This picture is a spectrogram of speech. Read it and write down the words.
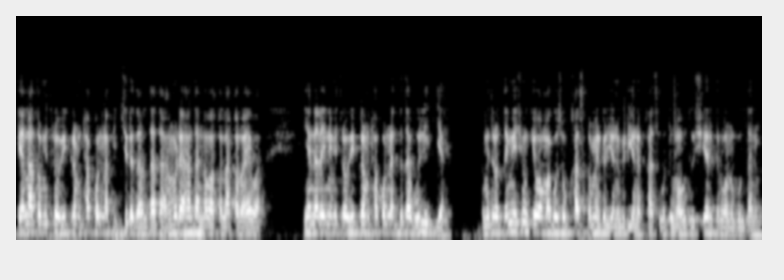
પહેલાં તો મિત્રો વિક્રમ ઠાકોરના પિક્ચર જ હાલતા હતા. હમણાં હતા નવા કલાકારો આવ્યા. એના લઈને મિત્રો વિક્રમ ઠાકોરને બધા ભૂલી જ ગયા. તો મિત્રો, તમે શું કહેવા માંગો છો? ખાસ કમેન્ટ કરજો અને વિડીયોને ખાસ વધુમાં વધુ શેર કરવાનું ભૂલતા નહીં.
